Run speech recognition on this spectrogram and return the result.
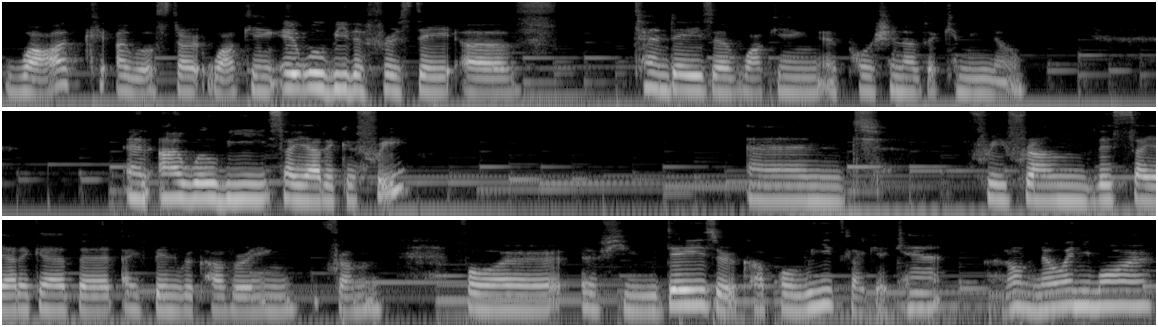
walk. I will start walking. It will be the first day of 10 days of walking a portion of the Camino. And I will be sciatica free and free from this sciatica that I've been recovering from for a few days or a couple weeks. Like I can't, I don't know anymore.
